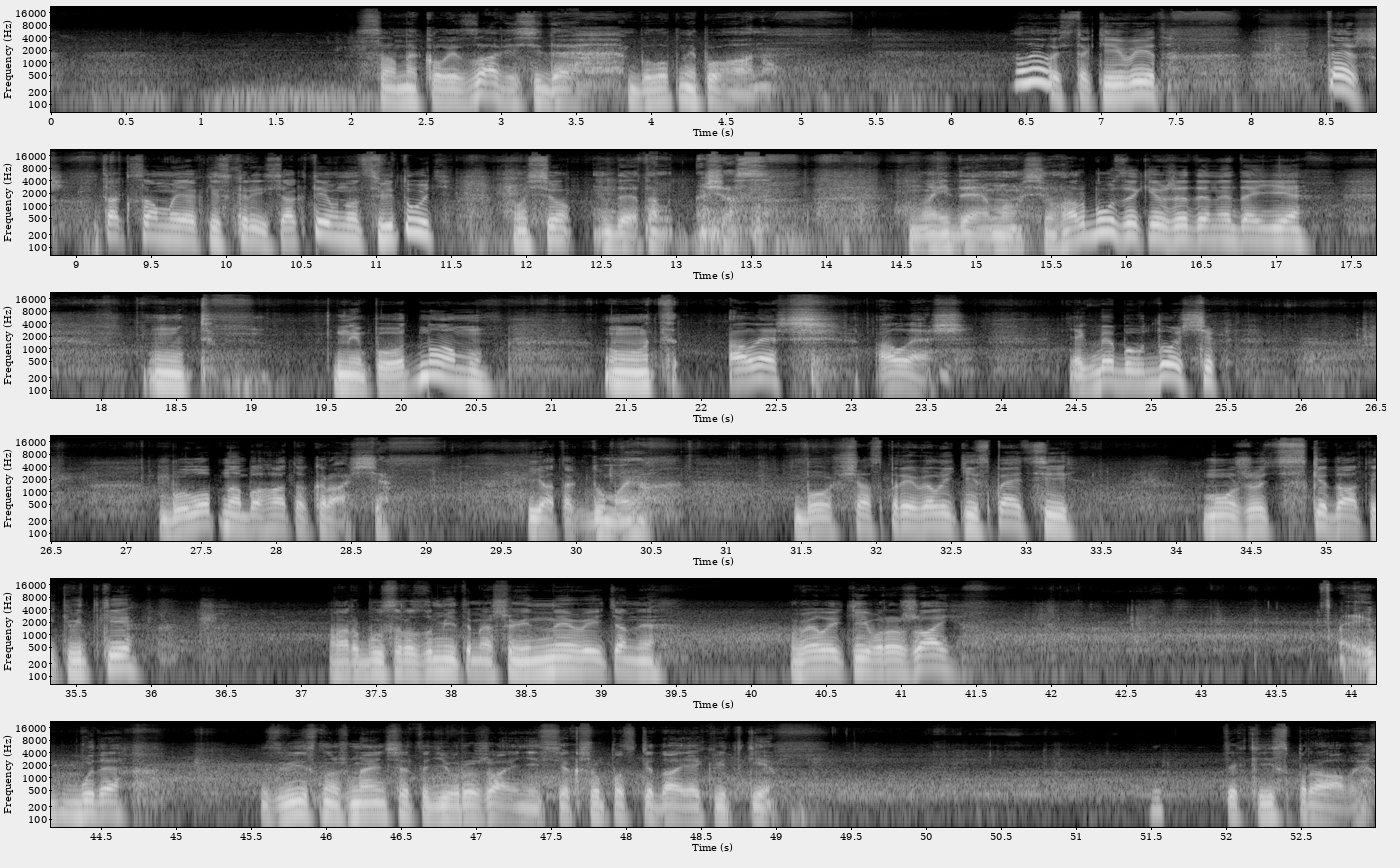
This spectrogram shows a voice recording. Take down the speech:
Саме коли завість іде, було б непогано. Але ось такий вид. Теж так само, як і скрізь, активно цвітуть. Ось о, де там зараз знайдемо ось гарбузики вже де не дає. От. Не по одному. От. Але ж, але ж, якби був дощик, було б набагато краще. Я так думаю. Бо зараз при великій спеції можуть скидати квітки. Гарбуз розумітиме, що він не витягне великий врожай. І буде, звісно ж, менше тоді врожайність, якщо поскидає квітки. Такі справи.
